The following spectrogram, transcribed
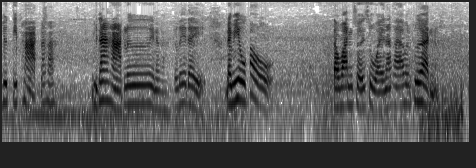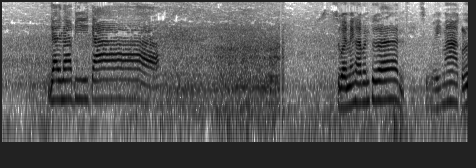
อยู่ติดหาดนะคะ อยู่หน้าหาดเลยนะคะ ก็เลยได้ได้มีโอกาสเข้าตะวันสวยๆนะคะ เพื่อนๆ ยายนาบีจ้า สวยไหมคะเพื่อนๆ สวยมากเล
